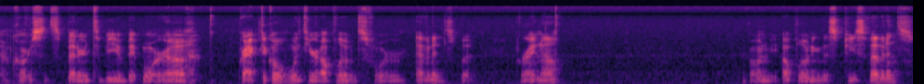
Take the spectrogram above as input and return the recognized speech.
Of course, it's better to be a bit more uh, practical with your uploads for evidence, but for right now. We're going to be uploading this piece of evidence.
